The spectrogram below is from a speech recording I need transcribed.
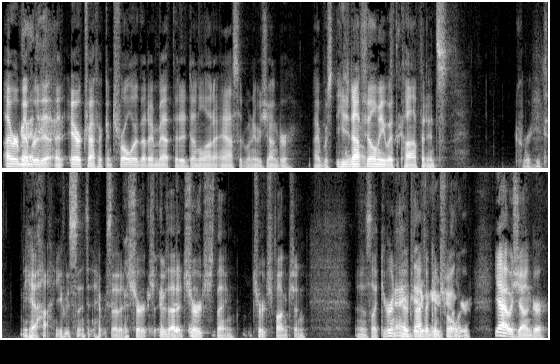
I remember the an air traffic controller that I met that had done a lot of acid when he was younger. I was he did not fill me with confidence. great. Yeah, he was at, it was at a church. It was at a church thing, church function. And it's like you're an Yeah, air did it when traffic controller. Yeah, I was younger.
